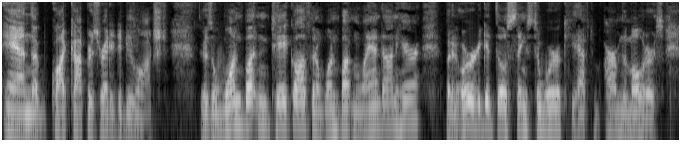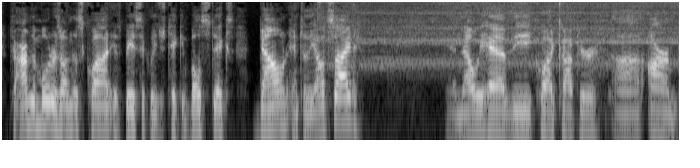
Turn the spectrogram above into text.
and the quadcopter is ready to be launched. There's a one button takeoff and a one button land on here, but in order to get those things to work, you have to arm the motors. To arm the motors on this quad is basically just taking both sticks down and to the outside. And now we have the quadcopter uh, armed.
